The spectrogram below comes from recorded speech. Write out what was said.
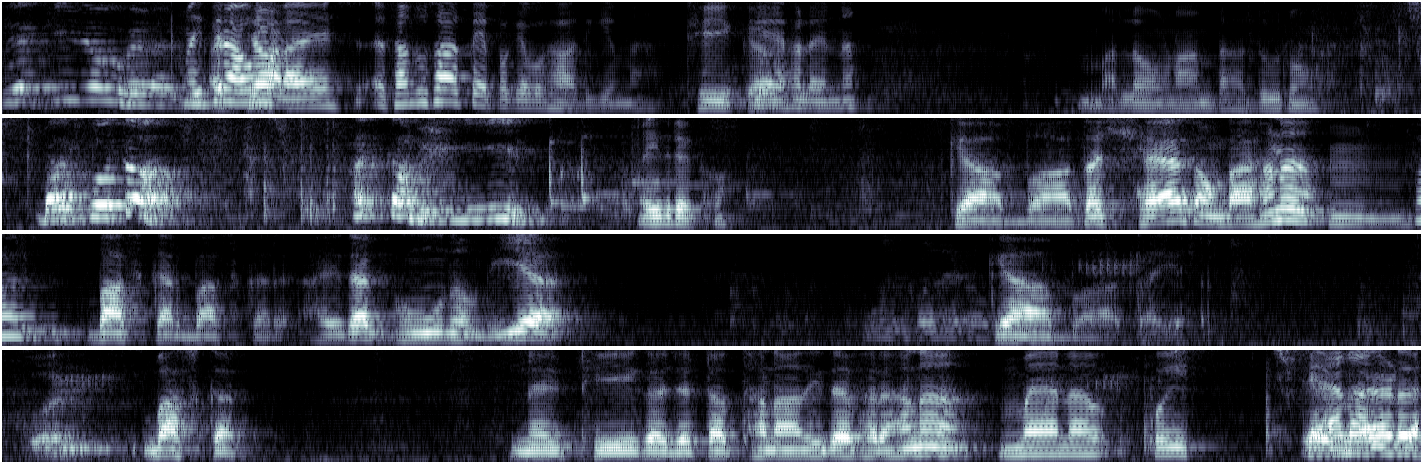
ਵੇਖੀ ਜਾਊ ਫਿਰ। ਇਧਰ ਆਓ ਅੱਛਾ। ਮਾੜਾ ਜਿਹਾ, ਸੰਧੂ ਸਾਹਿਬ ਟਿਪ ਕੇ ਵਿਖਾ ਦਈਏ ਮੈਂ। ਠੀਕ ਆ। ਹਲੇ ਨਾ। ਮੰਨ ਲਓ ਆਉਣਾ ਹੁੰਦਾ ਦੂਰੋਂ। ਬਸ ਪੁੱਤ ਹੱਕਮੀ ਇਧਰ ਦੇਖੋ ਕੀ ਬਾਤ ਆ ਸ਼ਹਿਦ ਆਉਂਦਾ ਹਨਾ ਹਾਂਜੀ। ਬਸ ਕਰ ਬਸ ਕਰ ਹਜੇ ਤਾਂ ਗੂੰਦ ਆਉਂਦੀ ਆ। ਕੀ ਬਾਤ ਆ ਯਾਰ ਬਸ ਕਰ ਨਹੀਂ ਠੀਕ ਆ ਜੱਟਾ ਥਣਾ ਦੀ ਤਾਂ ਫਿਰ ਹਨਾ ਮੈਂ ਨਾ ਕੋਈ ਕਹਿਣਾ ਕਹਿਣਾ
